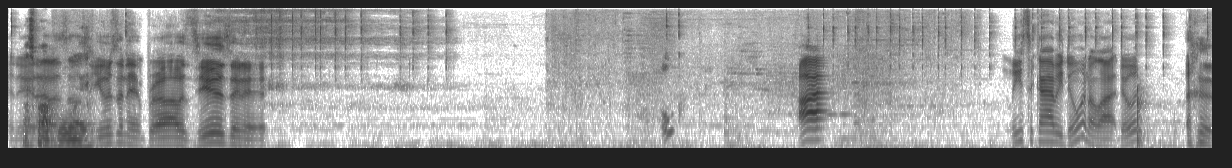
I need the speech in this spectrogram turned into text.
Dude, That's I my was, I was boy. using it, bro. I was using it. Oh. I. At least guy be doing a lot, dude.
